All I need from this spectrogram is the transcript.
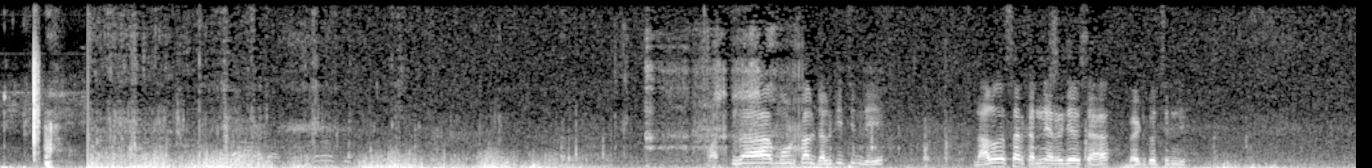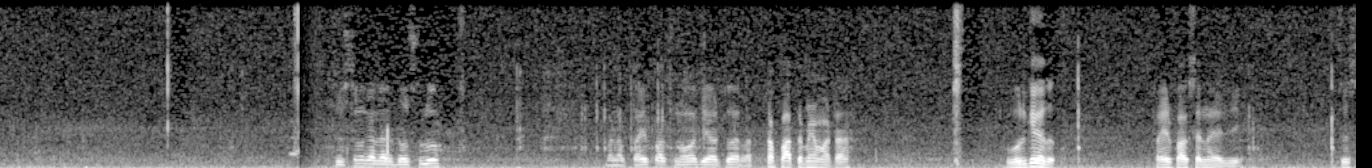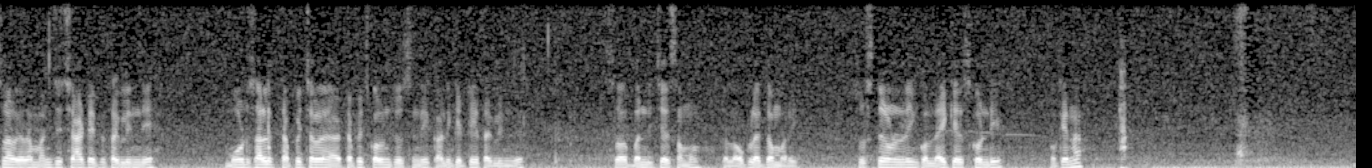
మస్తుగా మూడు సార్లు జలకిచ్చింది. నాలుగోసారి కన్ను ఎర్ర చేసా బయటకు వచ్చింది. చూస్తున్నాం కదా దోస్తులు మన ఫైర్ నో చేరుతా రక్తపాతమేమాట. ఊరికే కాదు ఫైర్ ఫాక్స్ అనేది. చూస్తున్నారు కదా మంచి షాట్ అయితే తగిలింది. మూడు సార్లు తప్పించాల తప్పించుకోవాలని చూసింది కానీ గట్టిగా తగిలింది. సో బంద్ చేసాము లోపల వేద్దాం మరి. చూస్తూ ఉండండి. ఇంకో లైక్ వేసుకోండి. ఓకేనా తీసినావా నాది వచ్చి వచ్చి నాది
